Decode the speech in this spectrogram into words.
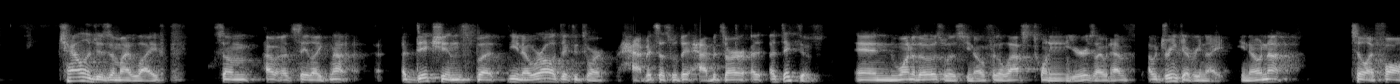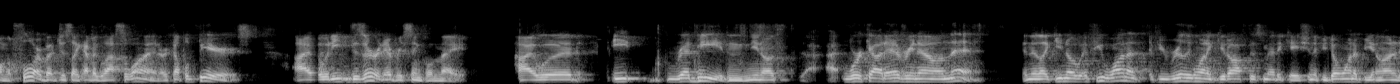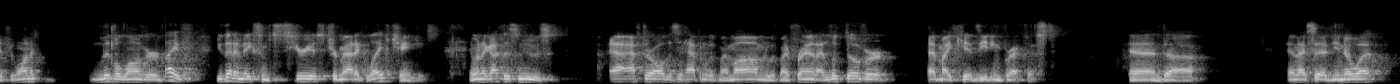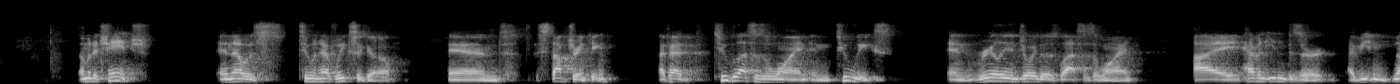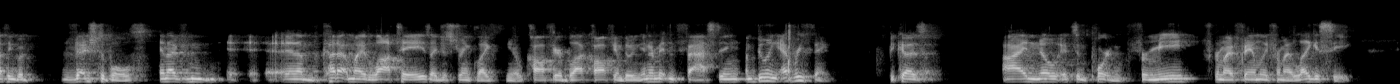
challenges in my life, some, I would say like not addictions, but you know, we're all addicted to our habits. That's what the habits are uh, addictive. And one of those was, you know, for the last 20 years, I would have, I would drink every night, you know, not till I fall on the floor, but just like have a glass of wine or a couple of beers. I would eat dessert every single night. I would eat red meat and, you know, work out every now and then. And they're like, you know, if you want to, if you really want to get off this medication, if you don't want to be on it, if you want to live a longer life, you got to make some serious dramatic life changes. And when I got this news, after all this had happened with my mom and with my friend, I looked over at my kids eating breakfast. And uh, and I said, you know what? I'm going to change. And that was two and a half weeks ago. And stopped drinking. I've had two glasses of wine in two weeks and really enjoyed those glasses of wine. I haven't eaten dessert. I've eaten nothing but vegetables and I've and I'm cut out my lattes. I just drink like, you know, coffee or black coffee. I'm doing intermittent fasting. I'm doing everything because I know it's important for me, for my family, for my legacy.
